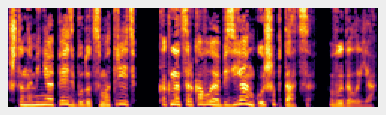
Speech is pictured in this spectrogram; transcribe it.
что на меня опять будут смотреть, как на цирковую обезьянку и шептаться, выдала я.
